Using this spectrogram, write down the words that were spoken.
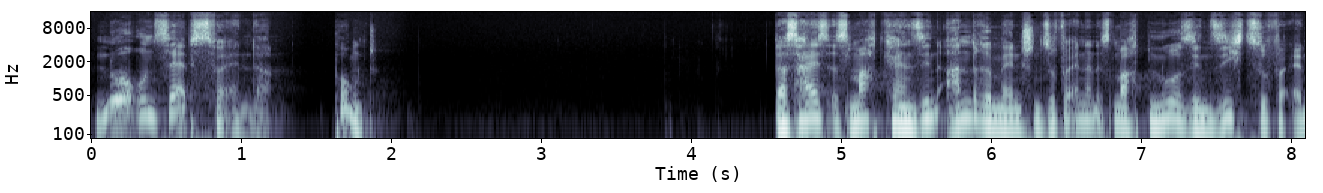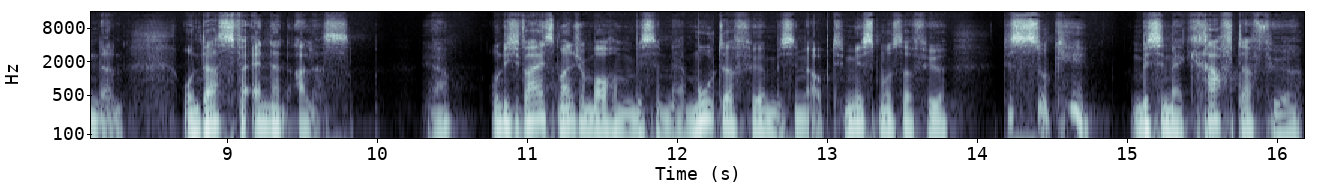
nur uns selbst verändern. Punkt. Das heißt, es macht keinen Sinn, andere Menschen zu verändern. Es macht nur Sinn, sich zu verändern. Und das verändert alles. Ja? Und ich weiß, manchmal brauchen wir ein bisschen mehr Mut dafür, ein bisschen mehr Optimismus dafür. Das ist okay. Ein bisschen mehr Kraft dafür.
